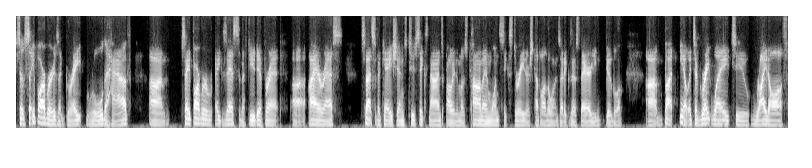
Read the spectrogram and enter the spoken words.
So safe harbor is a great rule to have. Um, safe harbor exists in a few different uh, IRS specifications. 269 is probably the most common, 163, there's a couple other ones that exist there. You can Google them. Um, but you know, it's a great way to write off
